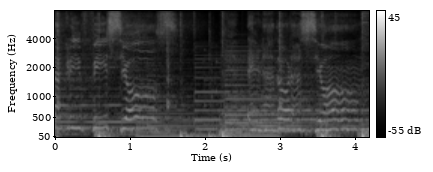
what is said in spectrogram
sacrificios en adoración.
